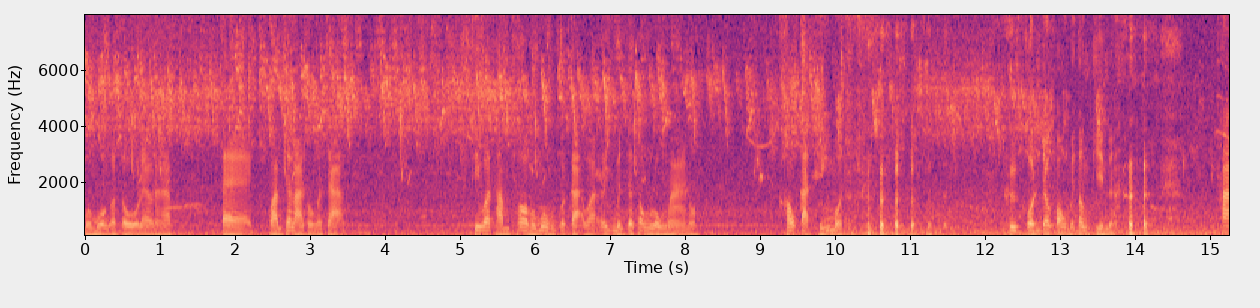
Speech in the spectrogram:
มะม่วงก็โตแล้วนะครับ แต่ความฉลาดของกระจาบที่ว่าทำช่อมะม่วงผมก็กะว่าเอ้ยมันจะต้องลงมาเนาะ เขากัดทิ้งหมด คือคนเจ้าของไม่ต้องกินอะ ถ้า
